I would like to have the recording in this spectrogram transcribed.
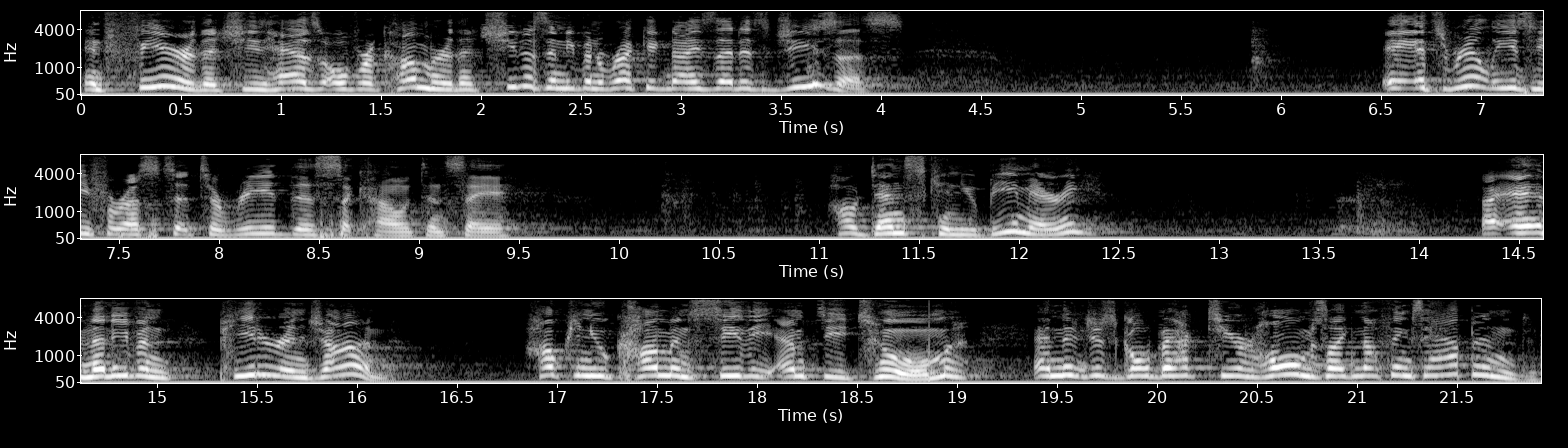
and fear that she has overcome her that she doesn't even recognize that it's Jesus. It's real easy for us to, to read this account and say, how dense can you be, Mary? Uh, and then even Peter and John. How can you come and see the empty tomb and then just go back to your homes like nothing's happened?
